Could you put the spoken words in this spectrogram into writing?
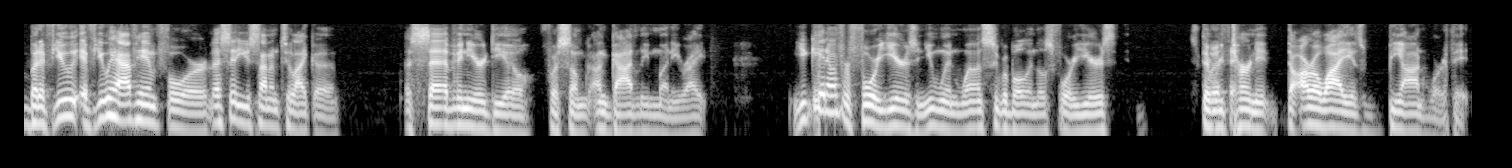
But if you if you have him for, let's say you sign him to like a a seven year deal for some ungodly money, right? You get him for four years and you win one Super Bowl in those four years. It's the return it. it, the ROI is beyond worth it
